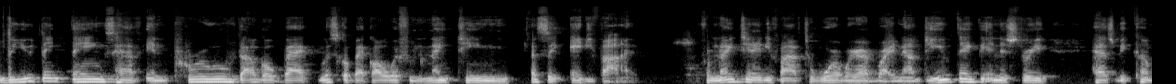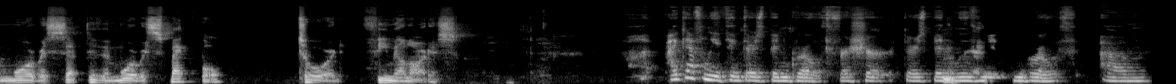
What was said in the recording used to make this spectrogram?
Do you think things have improved? I'll go back. Let's go back all the way from 19, let's say 85. From 1985 to where we're right now, do you think the industry has become more receptive and more respectful toward female artists? I definitely think there's been growth for sure. There's been okay. movement and growth. Um,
